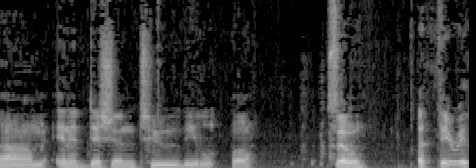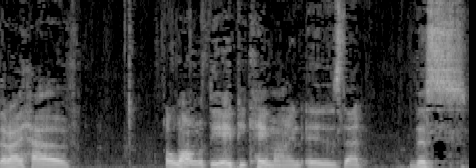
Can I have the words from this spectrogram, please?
um, in addition to the well, so a theory that I have, along with the APK mine, is that this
